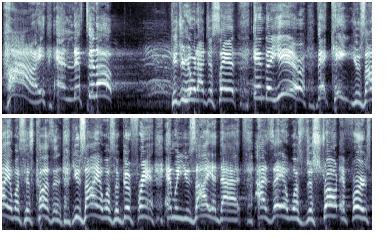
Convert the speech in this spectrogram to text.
high and lifted up. Did you hear what I just said? In the year that King Uzziah was his cousin, Uzziah was a good friend. And when Uzziah died, Isaiah was distraught at first,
